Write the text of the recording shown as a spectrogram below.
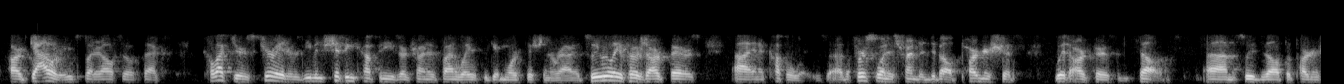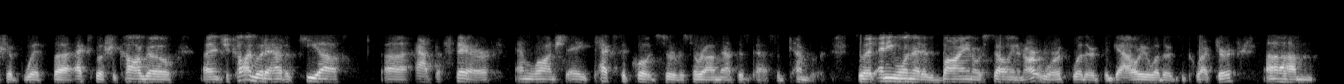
art galleries, but it also affects collectors, curators, even shipping companies are trying to find ways to get more efficient around it. So we really approach art fairs uh, in a couple ways. Uh, the first one is trying to develop partnerships with art fairs themselves. Um, so we developed a partnership with uh, Expo Chicago uh, in Chicago to have a kiosk uh, at the fair and launched a text to quote service around that this past September. So that anyone that is buying or selling an artwork, whether it's a gallery or whether it's a collector, um,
